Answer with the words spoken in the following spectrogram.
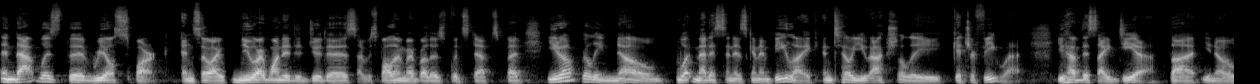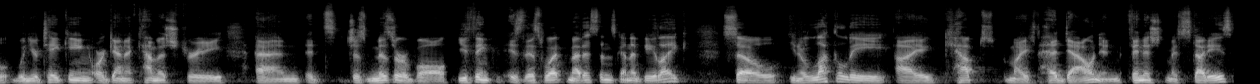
And that was the real spark. And so I knew I wanted to do this. I was following my brother's footsteps, but you don't really know what medicine is going to be like until you actually get your feet wet. You have this idea, but you know, when you're taking organic chemistry and it's just miserable, you think, is this what medicine's going to be like? So, you know, luckily I kept my head down and finished my studies.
